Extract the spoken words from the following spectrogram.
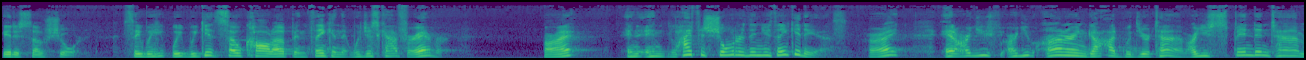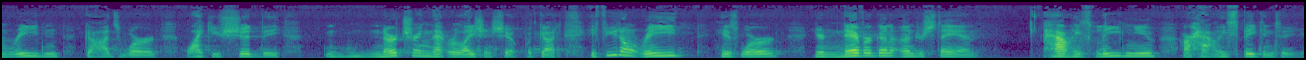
it is so short. See, we, we, we get so caught up in thinking that we just got forever. All right? And, and life is shorter than you think it is. All right? And are you, are you honoring God with your time? Are you spending time reading God's Word like you should be, nurturing that relationship with God? If you don't read his Word, you're never going to understand how He's leading you or how He's speaking to you.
